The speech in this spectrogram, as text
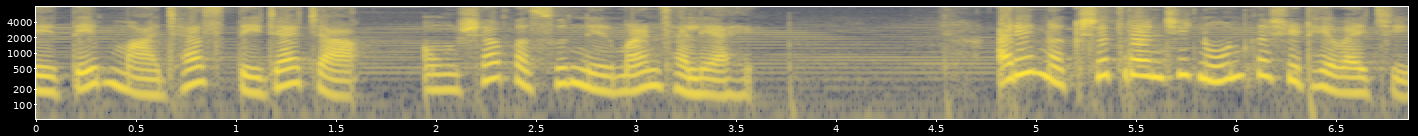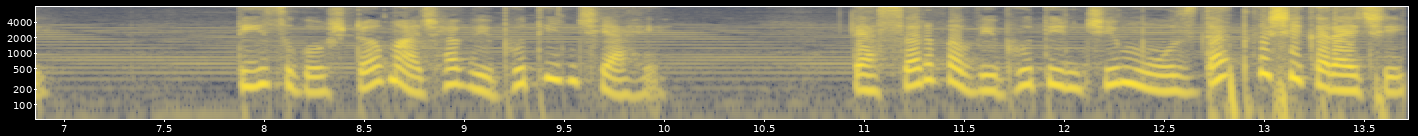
ते ते माझ्याच तेजाच्या अंशापासून निर्माण झाले आहे. अरे नक्षत्रांची नोंद कशी ठेवायची? तीच गोष्ट माझ्या विभूतींची आहे. त्या सर्व विभूतींची मोजदात कशी करायची?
